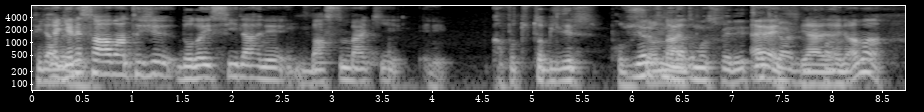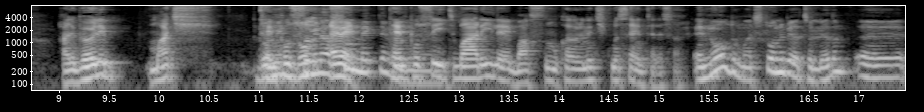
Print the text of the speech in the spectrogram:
Fili Ya alır gene diyordum. sağ avantajı dolayısıyla hani Boston belki hani kafa tutabilir Yarı pozisyonlarda. atmosferi, Ted Evet yani falan. hani ama hani böyle maç temposu evet temposu yani. itibariyle Boston bu kadar öne çıkması enteresan. E ne oldu maçta onu bir hatırlayalım. Ee,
